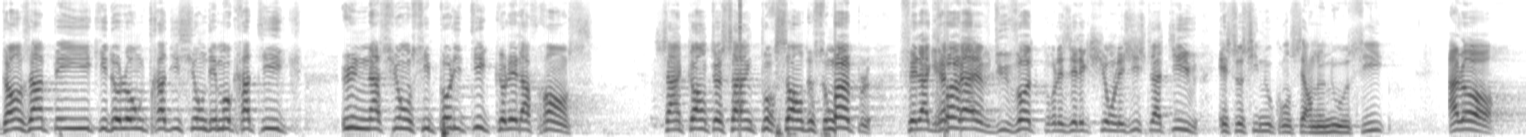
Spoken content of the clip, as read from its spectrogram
dans un pays qui, de longue tradition démocratique, une nation aussi politique que l'est la France, 55% de son peuple fait la grève du vote pour les élections législatives, et ceci nous concerne nous aussi, alors,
